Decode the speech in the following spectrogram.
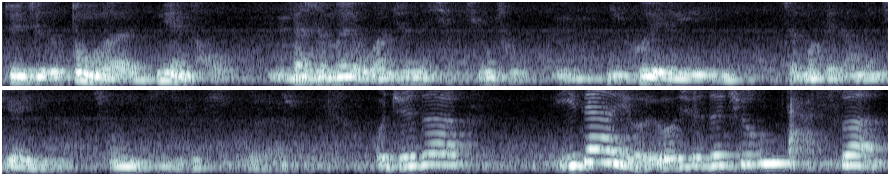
对这个动了念头，但是没有完全的想清楚，你会怎么给他们建议呢？从你自己的体会来说。我觉得，一旦有留学的这种打算，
